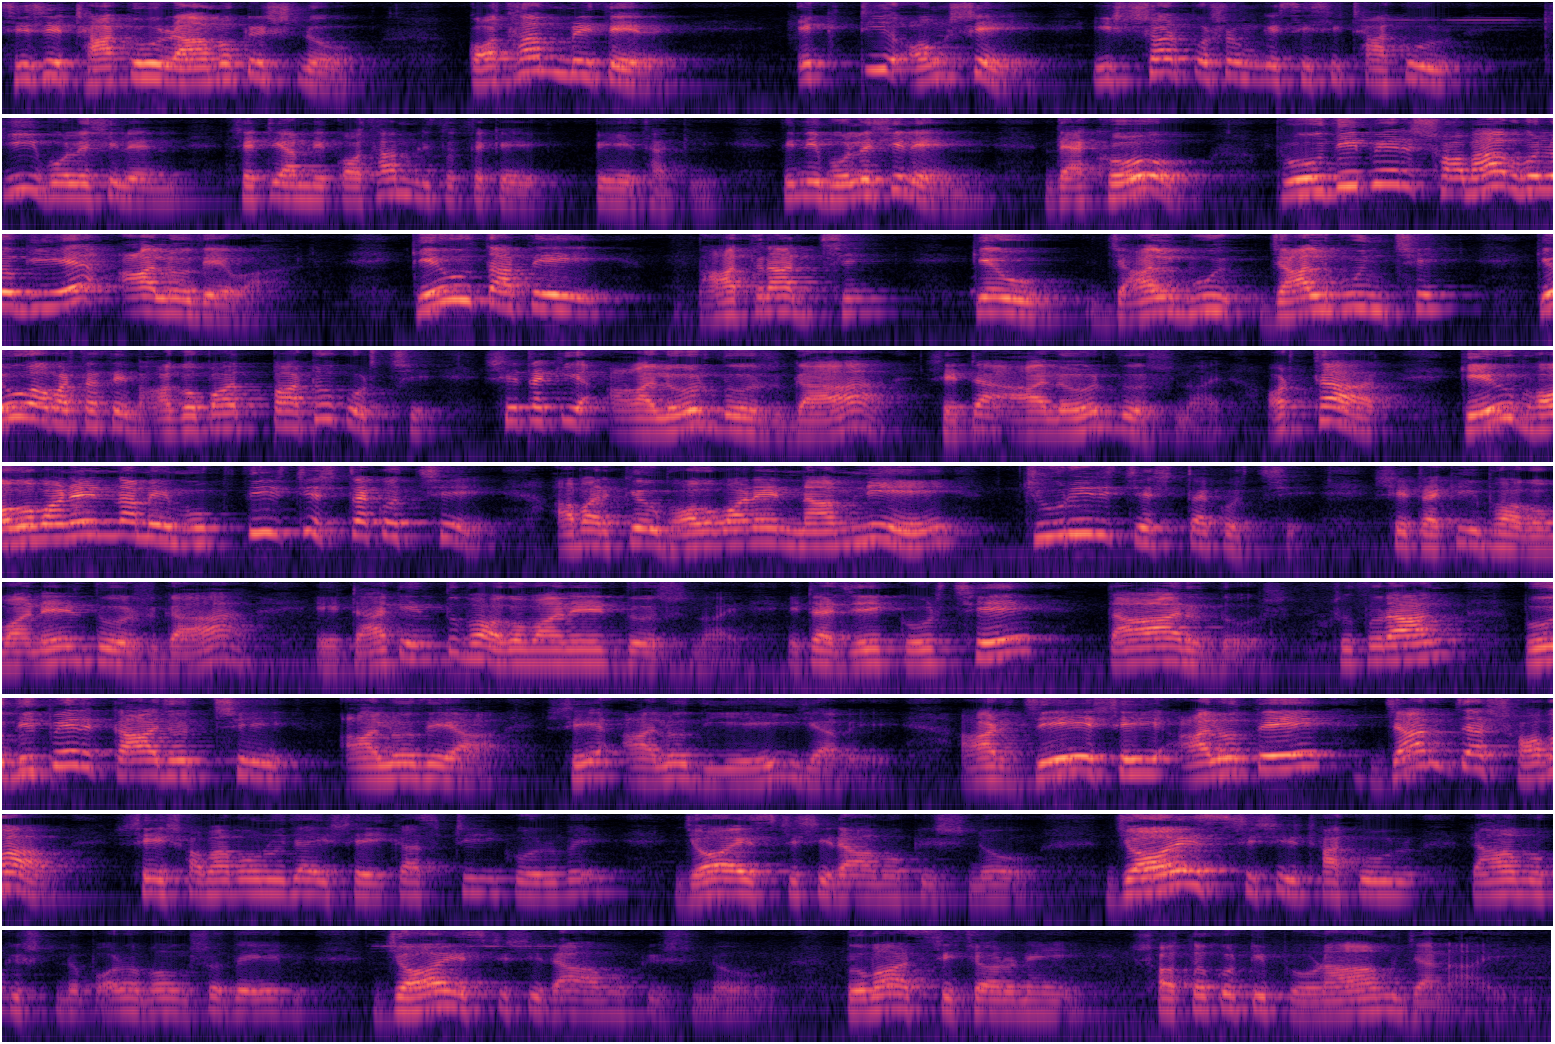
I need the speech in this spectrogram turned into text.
শ্রী শ্রী ঠাকুর রামকৃষ্ণ কথামৃতের একটি অংশে ঈশ্বর প্রসঙ্গে শ্রী শ্রী ঠাকুর কি বলেছিলেন সেটি আমি কথামৃত থেকে পেয়ে থাকি। তিনি বলেছিলেন, দেখো, প্রদীপের স্বভাব হলো গিয়ে আলো দেওয়া। কেউ তাতে ভাত রাঁধছে, কেউ জাল বু- জাল বুনছে কেউ আবার তাতে ভাগবত পাঠও করছে। সেটা কি আলোর দোষ গা? সেটা আলোর দোষ নয়। অর্থাৎ কেউ ভগবানের নামে মুক্তির চেষ্টা করছে, আবার কেউ ভগবানের নাম নিয়ে চুরির চেষ্টা করছে। সেটা কি ভগবানের দোষ গা? এটা কিন্তু ভগবানের দোষ নয়। এটা যে করছে তার দোষ। সুতরাং প্রদীপের কাজ হচ্ছে আলো দেয়া। সে আলো দিয়েই যাবে। আর যে সেই আলোতে, যার যা স্বভাব, সেই স্বভাব অনুযায়ী সেই কাজটি করবে। জয় শ্রী শ্রী রামকৃষ্ণ, জয় শ্রী শ্রী ঠাকুর রামকৃষ্ণ পরমহংসদেব, জয় শ্রী শ্রী রামকৃষ্ণ। তোমার শ্রীচরণে শতকোটি প্রণাম জানাই।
